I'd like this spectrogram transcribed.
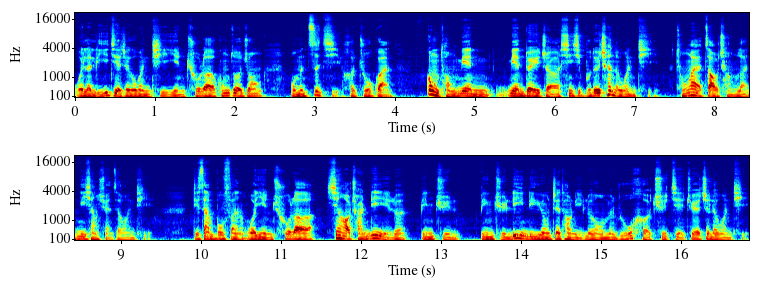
为了理解这个问题，引出了工作中我们自己和主管。共同面面对着信息不对称的问题，从而造成了逆向选择问题。第三部分，我引出了信号传递理论，并举并举例利用这套理论，我们如何去解决这类问题。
